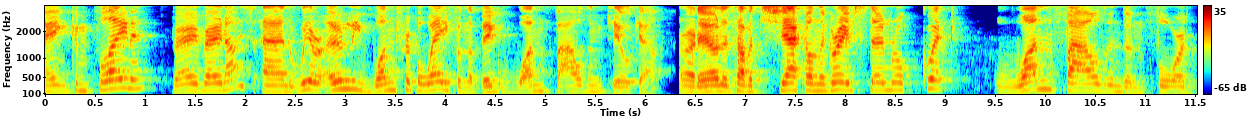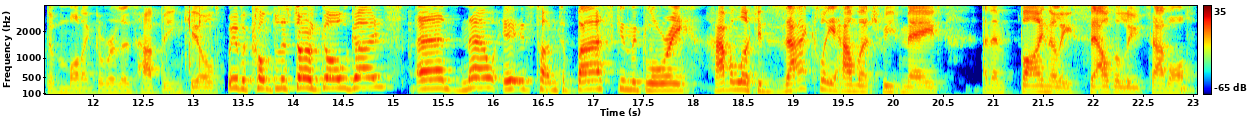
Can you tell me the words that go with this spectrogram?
ain't complaining. Very, very nice. And we are only one trip away from the big 1,000 kill count. Alrighty, oh, let's have a check on the gravestone real quick. 1,004 demonic gorillas have been killed. We have accomplished our goal, guys. And now it is time to bask in the glory, have a look exactly how much we've made, and then finally sell the loot tab off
